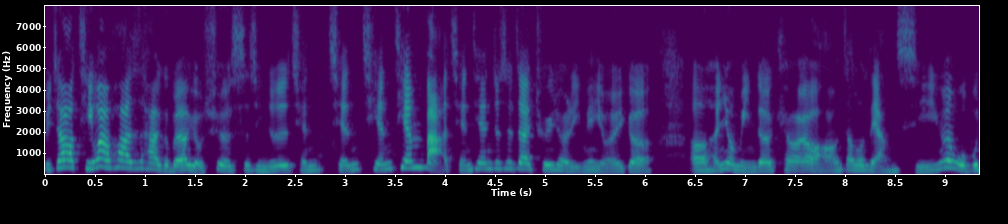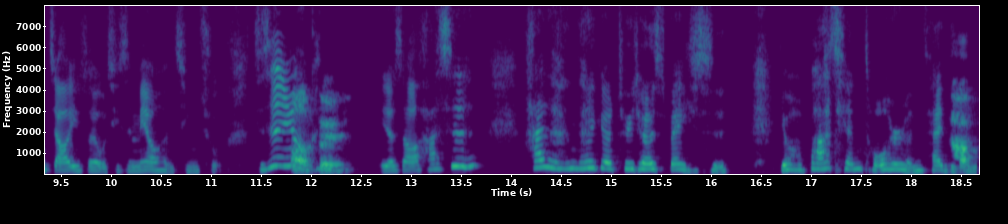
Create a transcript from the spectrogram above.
比较题外话是，还有一个比较有趣的事情，就是前前前天吧，前天就是在 Twitter 里面有一个呃很有名的 KOL，好像叫做梁希，因为我不交易，所以我其实没有很清楚。只是因为我看的时候，他是他的那个 Twitter Space 有八千多人在里面。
